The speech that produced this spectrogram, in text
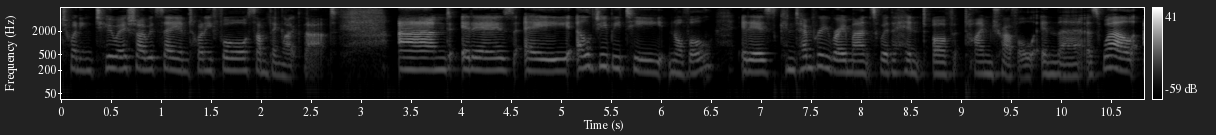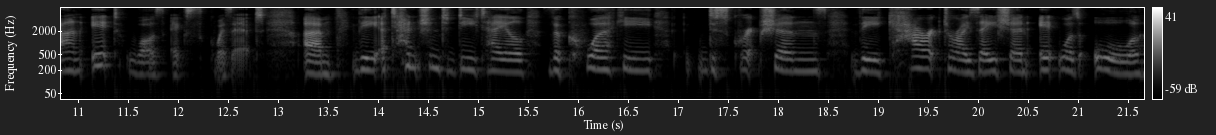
22ish I would say and 24 something like that. And it is a LGBT novel. It is contemporary romance with a hint of time travel in there as well, and it was exquisite. Um, the attention to detail, the quirky descriptions, the characterization, it was all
